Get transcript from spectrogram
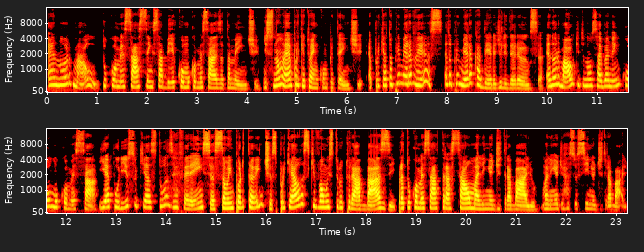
é normal tu começar sem saber como começar exatamente. Isso não é porque tu é incompetente, é porque é a tua primeira vez, é a tua primeira cadeira de liderança. É normal que tu não saiba saiba nem como começar. E é por isso que as tuas referências são importantes, porque elas que vão estruturar a base para tu começar a traçar uma linha de trabalho, uma linha de raciocínio de trabalho.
